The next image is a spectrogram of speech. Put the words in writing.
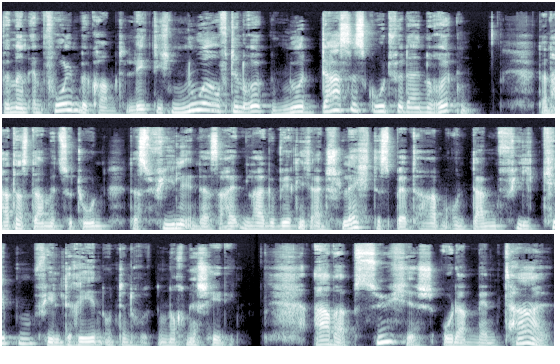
Wenn man empfohlen bekommt, leg dich nur auf den Rücken, nur das ist gut für deinen Rücken, dann hat das damit zu tun, dass viele in der Seitenlage wirklich ein schlechtes Bett haben und dann viel kippen, viel drehen und den Rücken noch mehr schädigen. Aber psychisch oder mental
